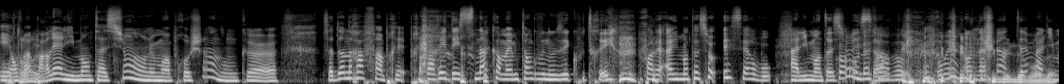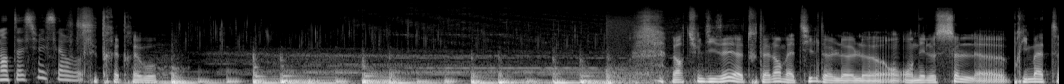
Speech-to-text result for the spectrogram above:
et, on va parler alimentation le mois prochain, donc euh, ça donnera faim. préparer des snacks en même temps que vous nous écouterez. Parler alimentation et cerveau. Alimentation et cerveau. on a fait un thème alimentation et cerveau. C'est très très beau. Alors tu me disais euh, tout à l'heure, Mathilde, on, est le seul primate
